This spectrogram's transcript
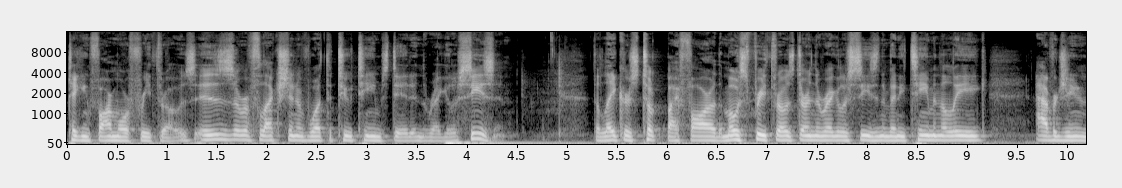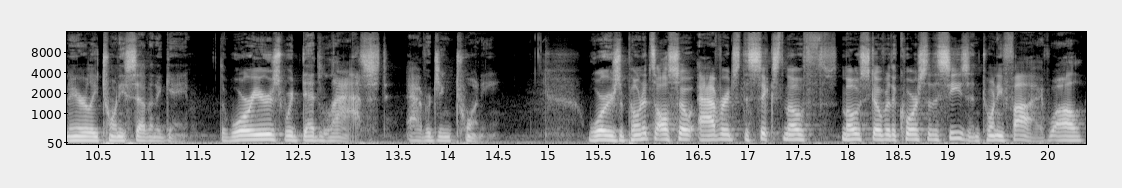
taking far more free throws, is a reflection of what the two teams did in the regular season. The Lakers took by far the most free throws during the regular season of any team in the league, averaging nearly 27 a game. The Warriors were dead last, averaging 20. Warriors opponents also averaged the sixth most, most over the course of the season, 25, while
